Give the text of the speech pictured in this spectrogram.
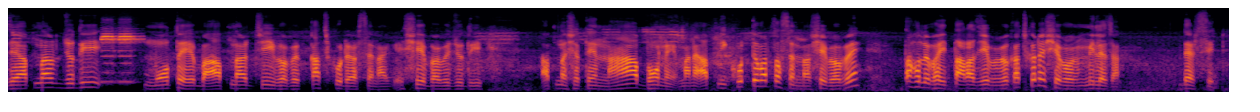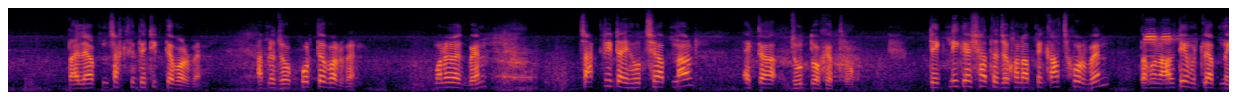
যে আপনার যদি মতে বা আপনার যেভাবে কাজ করে আসছেন আগে, সেভাবে যদি আপনার সাথে না বনে মানে আপনি করতে পারতেছেন না সেভাবে, তাহলে ভাই তারা যেভাবে কাজ করে, সেভাবে মিলে যান। দ্যাটস ইট তাহলে আপনি চাকরিতে টিকতে পারবেন। আপনি জব করতে পারবেন। মনে রাখবেন চাকরিটাই হচ্ছে আপনার একটা যুদ্ধক্ষেত্র। টেকনিকের সাথে যখন আপনি কাজ করবেন, তখন আলটিমেটলি আপনি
